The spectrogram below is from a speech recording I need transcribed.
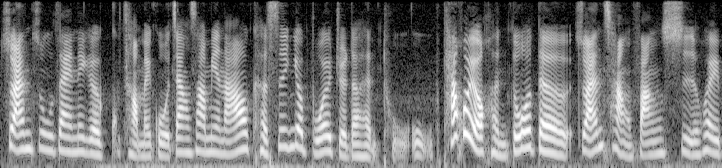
专注在那个草莓果酱上面，然后可是又不会觉得很突兀，它会有很多的转场方式会。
